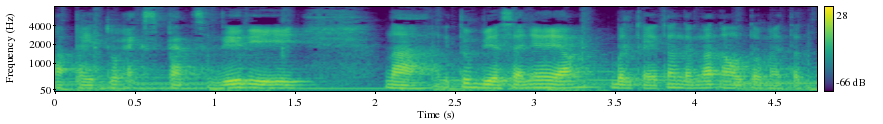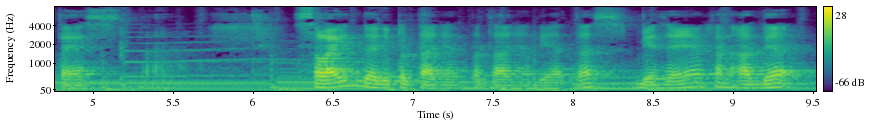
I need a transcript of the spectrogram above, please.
apa itu expect sendiri? Nah itu biasanya yang berkaitan dengan automated test. Nah, selain dari pertanyaan-pertanyaan di atas biasanya kan ada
